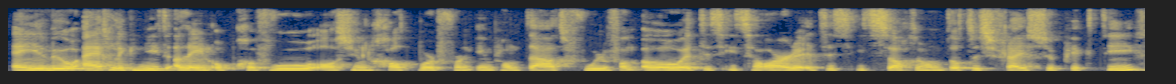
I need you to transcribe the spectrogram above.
En je wil eigenlijk niet alleen op gevoel, als je een gat boort voor een implantaat, voelen van, oh, het is iets harder, het is iets zachter, want dat is vrij subjectief.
